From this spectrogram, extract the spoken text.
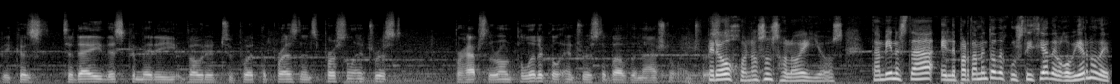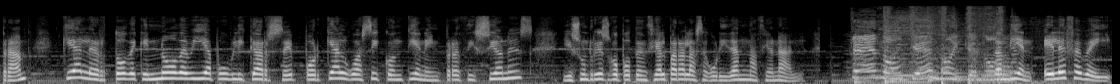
because today this committee voted to put the president's personal interest Pero ojo, no son solo ellos. También está el Departamento de Justicia del gobierno de Trump, que alertó de que no debía publicarse porque algo así contiene imprecisiones y es un riesgo potencial para la seguridad nacional. También el FBI,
